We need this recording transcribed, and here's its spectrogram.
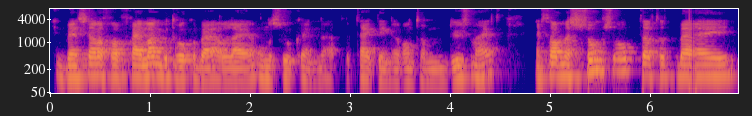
ik ben zelf al vrij lang betrokken bij allerlei onderzoeken en praktijkdingen rondom duurzaamheid. En het valt me soms op dat het bij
